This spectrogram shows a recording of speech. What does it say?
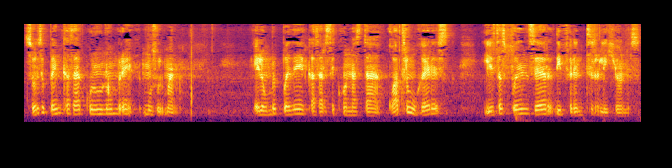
solo se pueden casar con un hombre musulmán. El hombre puede casarse con hasta cuatro mujeres y estas pueden ser diferentes religiones.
